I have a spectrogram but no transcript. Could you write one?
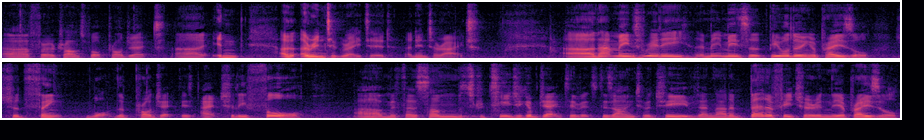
uh, for a transport project uh, in, are, are, integrated and interact. Uh, that means really, it means that people doing appraisal should think what the project is actually for. Um, if there's some strategic objective it's designed to achieve, then that a better feature in the appraisal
